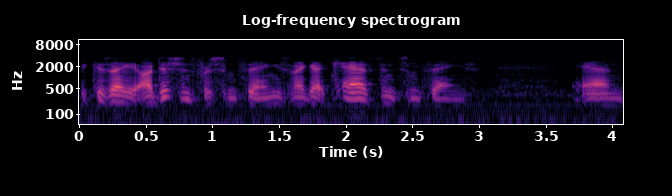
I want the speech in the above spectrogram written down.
because I auditioned for some things and I got cast in some things, and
